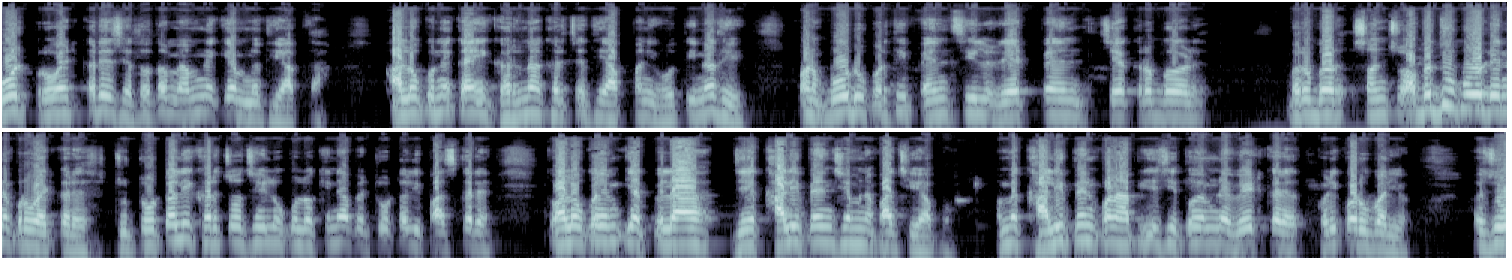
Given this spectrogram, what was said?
બોર્ડ પ્રોવાઈડ કરે છે તો તમે અમને કેમ નથી આપતા? આ લોકોને કાંઈ ઘરના ખર્ચેથી આપવાની હોતી નથી, પણ બોર્ડ ઉપરથી pencil, red pen, check rubber, બરોબર, સંચો, આ બધું બોર્ડ એને પ્રોવાઈડ કરે છે. ટોટલી ખર્ચો છે એ લોકો લખીને આપે ટોટલી પાસ કરે, તો આ લોકો એમ કે પેલા જે ખાલી પેન છે એમને પાછી આપો. અમે ખાલી પેન પણ આપીએ છીએ તો એમને વેટ કરે, થોડીક વાર ઊભા રહ્યો. જો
